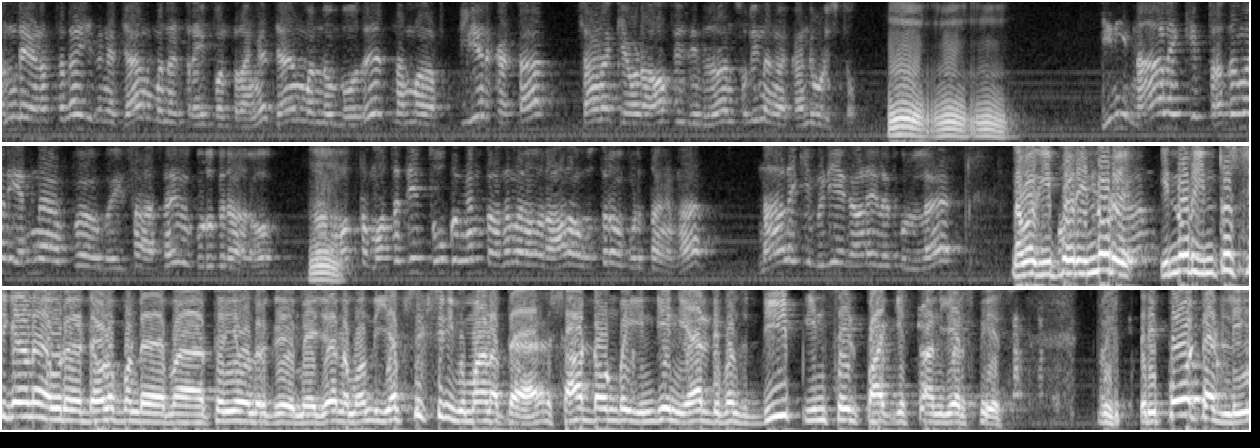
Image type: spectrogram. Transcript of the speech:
அந்த இடத்துல இவங்க ஜாம் பண்ண ட்ரை பண்றாங்க. ஜாம் பண்ணும்போது நம்ம கிளியர் கட்டா சாணக்கியோட ஆபீஸ் இதுதான் சொல்லி நாங்க கண்டுபிடிச்சிட்டோம். இனி நாளைக்கு பிரதமர் என்ன அசைவு கொடுக்கிறாரோ? மொத்த மொத்தத்தையும் தூக்குங்கன்னு பிரதமர் ஒரு ஆதரவு உத்தரவு கொடுத்தாங்கன்னா நாளைக்கு விடிய காலையிலக்குள்ள நமக்கு இப்போ ஒரு இன்னொரு இன்னொரு இன்ட்ரெஸ்டிங்கான ஒரு டெவலப்மெண்ட் தெரிய வந்திருக்கு மேஜர் நம்ம வந்து எஃப் சிக்ஸ்டீன் விமானத்தை shot down by Indian air defence deep inside Pakistan air space reportedly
